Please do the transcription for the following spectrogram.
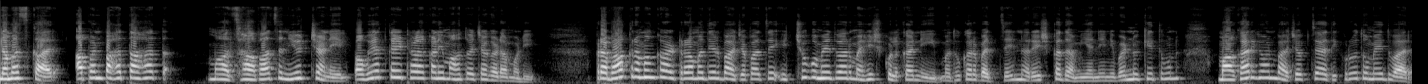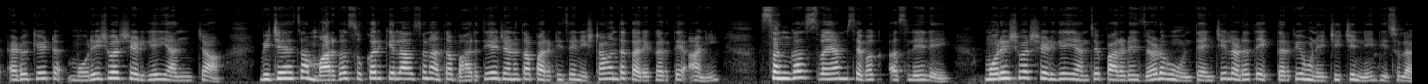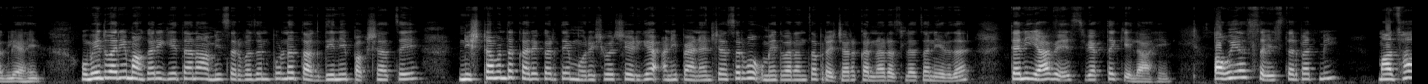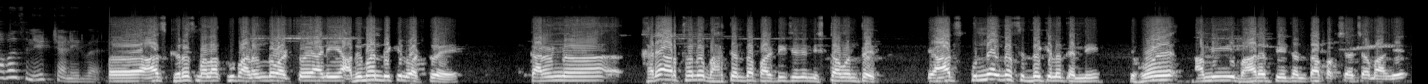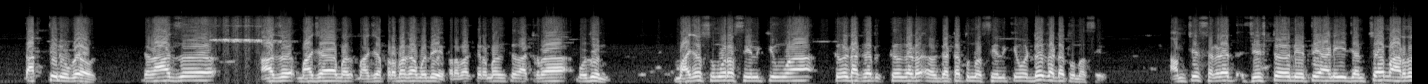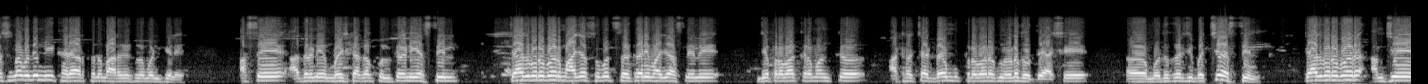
नमस्कार आपण पाहत आहात माझा आवाज न्यूज चॅनेल. पाहुयात काही ठळक आणि महत्त्वाच्या घडामोडी. प्रभाग क्रमांक अठरामधील भाजपाचे इच्छुक उमेदवार महेश कुलकर्णी मधुकर बच्चे नरेश कदम यांनी निवडणुकीतून माघार घेऊन भाजपचे अधिकृत उमेदवार ॲडव्होकेट मोरेश्वर शेडगे यांच्या विजयाचा मार्ग सुकर केला असून आता भारतीय जनता पार्टीचे निष्ठावंत कार्यकर्ते आणि संघ स्वयंसेवक असलेले मोरेश्वर शेडगे यांचे पारडे जड होऊन त्यांची लढत एकतर्फी होण्याची चिन्हे दिसू लागली आहेत. उमेदवारी माघारी घेताना आम्ही सर्वजण पूर्ण ताकदीने पक्षाचे निष्ठावंत कार्यकर्ते मोरेश्वर शेडगे आणि पॅनलच्या सर्व उमेदवारांचा प्रचार करणार असल्याचा निर्धार त्यांनी यावेळेस व्यक्त केला आहे. पाहूया सविस्तर बातमी. माझा आवाज नीट चॅनेलवर. आज खरंच मला खूप आनंद वाटतोय आणि अभिमान देखील वाटतोय. कारण खऱ्या अर्थानं भारतीय जनता पार्टीचे जे निष्ठावंत आहेत ते आज पुन्हा एकदा सिद्ध केलं त्यांनी की होय आम्ही भारतीय जनता पक्षाच्या मागे ताकदीने उभे आहोत. तर आज आज माझ्या माझ्या प्रभागामध्ये प्रभाग क्रमांक अठरा मधून माझ्यासमोर असेल किंवा क डाकात क गट- गटातून असेल किंवा ड गटातून असेल आमचे सगळ्यात ज्येष्ठ नेते आणि ज्यांच्या मार्गदर्शनामध्ये मी खऱ्या अर्थानं मार्गक्रमण केले असे आदरणीय महेश काका कुलकर्णी असतील. त्याचबरोबर माझ्यासोबत सहकारी माझे असलेले जे प्रभाग क्रमांक अठराच्या डम प्रभागात लढत होते असे मधुकरजी बच्चे असतील. त्याचबरोबर आमचे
